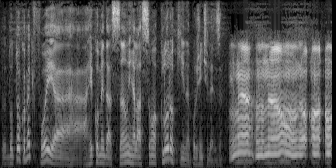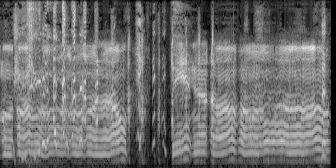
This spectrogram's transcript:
doutor, como é que foi a, a recomendação em relação à cloroquina, por gentileza? não, não, não, não, sim, não,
